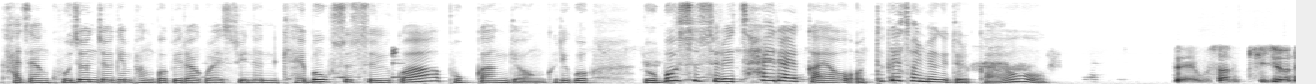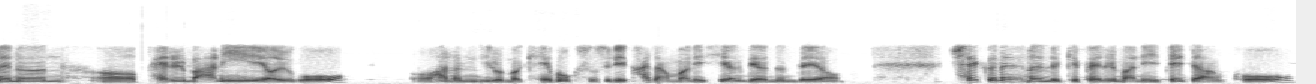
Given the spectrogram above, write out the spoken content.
가장 고전적인 방법이라고 할 수 있는 개복 수술과 복강경, 그리고 로봇 수술의 차이랄까요? 어떻게 설명이 될까요? 네, 우선 기존에는, 어, 배를 많이 열고, 어, 하는 이른바 개복 수술이 가장 많이 시행되었는데요. 최근에는 이렇게 배를 많이 째지 않고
